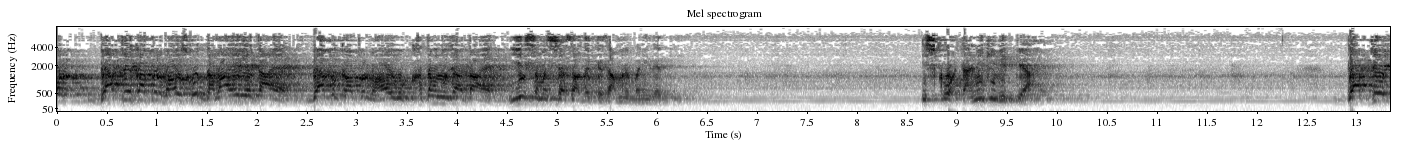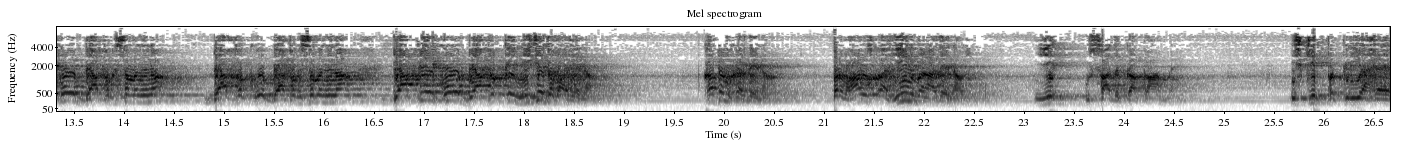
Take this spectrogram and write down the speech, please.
और व्याप्य का प्रभाव उसको दबाए रहता है। व्यापक का प्रभाव वो खत्म हो जाता है। ये समस्या साधक के सामने बनी रहती है। इसको हटाने की विद्या है व्याप्य को व्यापक समझना, व्यापक को व्यापक समझना व्याप्य को व्यापक के नीचे दबा देना, खत्म कर देना, प्रभाव उसका हीन बना देना उसको। ये उस साधक का काम है। इसकी प्रक्रिया है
